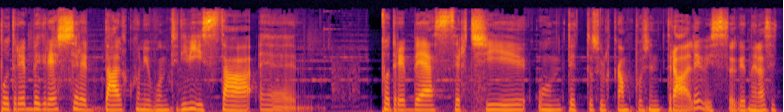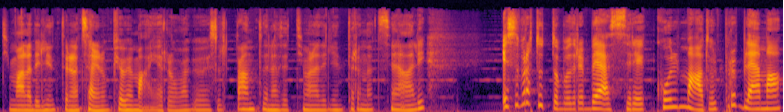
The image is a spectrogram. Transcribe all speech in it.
potrebbe crescere da alcuni punti di vista. eh, potrebbe esserci un tetto sul campo centrale, visto che nella settimana degli internazionali non piove mai a Roma, piove soltanto nella settimana degli internazionali. E soprattutto potrebbe essere colmato il problema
